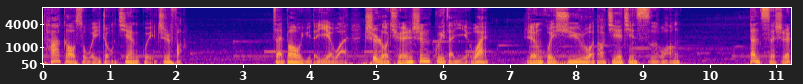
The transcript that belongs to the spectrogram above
他告诉我一种见鬼之法：在暴雨的夜晚，赤裸全身跪在野外，人会虚弱到接近死亡。但此时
